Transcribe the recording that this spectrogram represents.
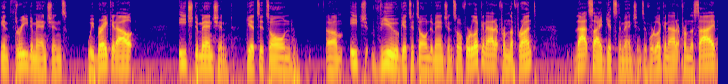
in three dimensions, we break it out. Each dimension gets its own um, each view gets its own dimension. So if we're looking at it from the front, that side gets dimensions. If we're looking at it from the side,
